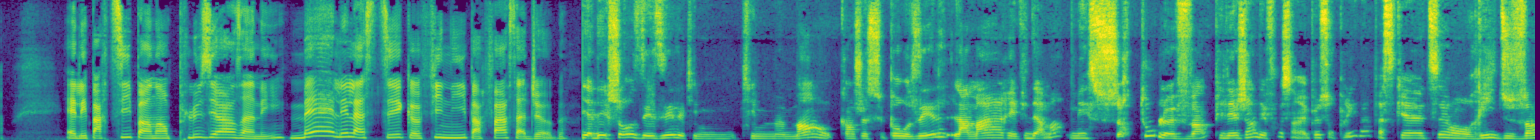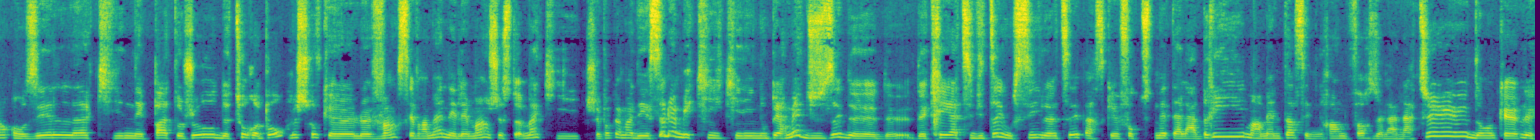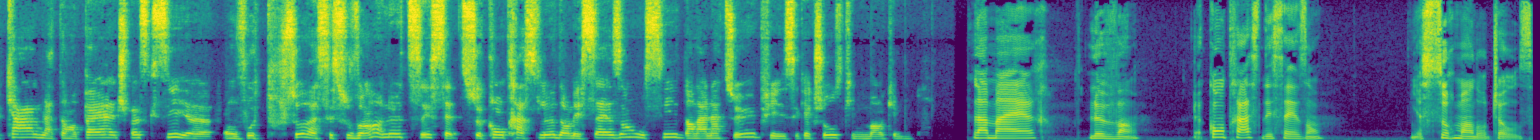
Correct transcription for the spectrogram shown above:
Elle est partie pendant plusieurs années, mais l'élastique a fini par faire sa job. Il y a des choses des îles qui, me manquent quand je suis pas aux îles. La mer, évidemment, mais surtout le vent. Puis les gens, des fois, sont un peu surpris là, parce que, tu sais, on rit du vent aux îles qui n'est pas toujours de tout repos. Moi, je trouve que le vent, c'est vraiment un élément, justement, qui, je sais pas comment dire ça, là, mais qui, qui nous permet d'user de, de, de, créativité aussi, là, tu sais, parce qu'il faut que tu te mettes à l'abri, mais en même temps, c'est une grande force de la nature. Donc, euh, le calme, la tempête. Je pense qu'ici, euh, on voit tout ça assez souvent, là, tu sais, ce contraste-là dans les saisons aussi, dans la nature. Puis c'est quelque chose qui me manquait beaucoup. La mer, le vent, le contraste des saisons. Il y a sûrement d'autres choses.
